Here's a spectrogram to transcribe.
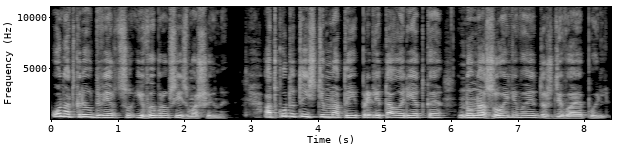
Он открыл дверцу и выбрался из машины. Откуда-то из темноты прилетала редкая, но назойливая дождевая пыль.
